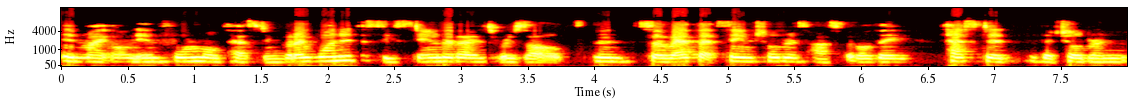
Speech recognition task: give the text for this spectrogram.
in my own informal testing, but I wanted to see standardized results. And so at that same children's hospital, they tested the children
